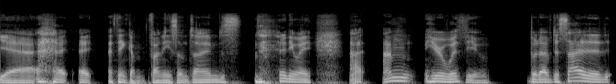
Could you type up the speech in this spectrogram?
Yeah, I, I, I think I'm funny sometimes. anyway, I, I'm here with you, but I've decided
